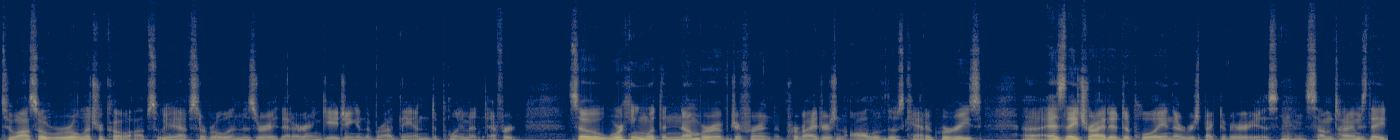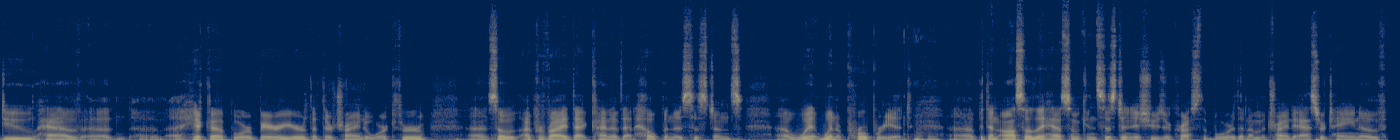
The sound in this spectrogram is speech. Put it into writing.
to also rural electric co-ops. We mm-hmm. have several in Missouri that are engaging in the broadband deployment effort. So, working with a number of different providers in all of those categories uh, as they try to deploy in their respective areas. Mm-hmm. Sometimes they do have a, a, a, hiccup or barrier that they're trying to work through. Uh, so I provide that kind of that help and assistance uh, when, when, appropriate. Mm-hmm. Uh, but then also they have some consistent issues across the board that I'm trying to ascertain of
